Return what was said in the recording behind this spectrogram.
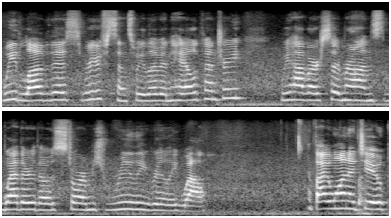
We love this roof since we live in hail country. We have our Cimarrons weather those storms really, really well. If I wanted to,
